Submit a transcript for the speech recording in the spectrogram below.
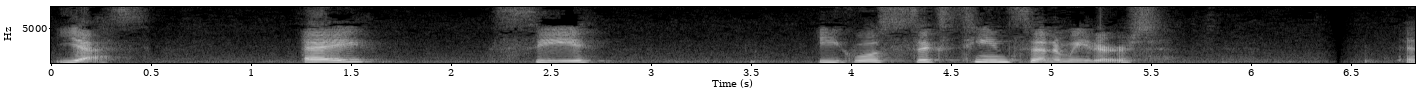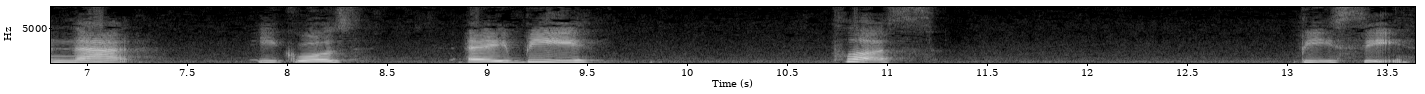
yes. A, C, equals 16 centimeters. And that equals AB plus BC.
